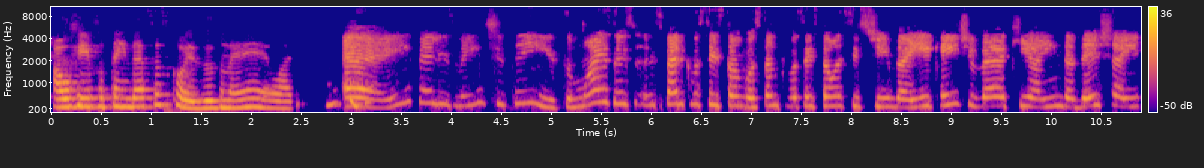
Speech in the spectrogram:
Ao vivo tem dessas coisas, né, Larissa? É, infelizmente tem isso. Mas eu espero que vocês estão gostando, que vocês estão assistindo aí. Quem estiver aqui ainda, deixa aí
